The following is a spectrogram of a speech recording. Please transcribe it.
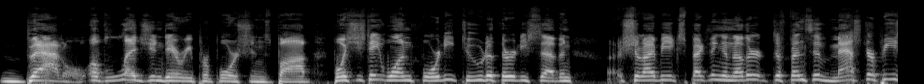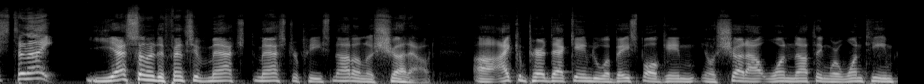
battle of legendary proportions. Bob, Boise State won forty-two to thirty-seven. Uh, should I be expecting another defensive masterpiece tonight? Yes, on a defensive match masterpiece, not on a shutout. Uh, I compared that game to a baseball game, you know, shutout one nothing, where one team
